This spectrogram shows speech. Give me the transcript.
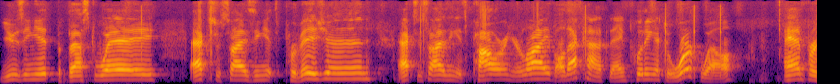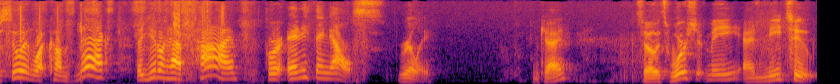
using it the best way, exercising its provision, exercising its power in your life, all that kind of thing, putting it to work well, and pursuing what comes next that you don't have time for anything else, really. Okay? So it's worship me and me too.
